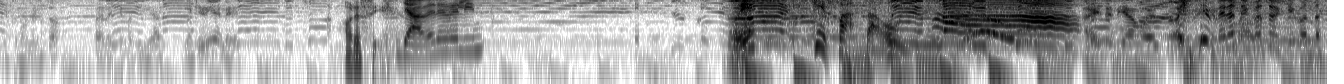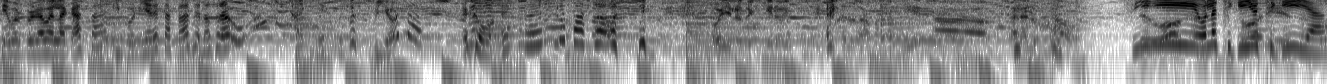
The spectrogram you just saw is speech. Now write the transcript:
en este momento para que nos digas lo que viene. Ahora sí. Ya, a ver, Evelyn. ¿Qué pasa hoy? Ah. Ahí teníamos el Oye, toque. espérate, cuento que cuando hacíamos el programa en la casa y ponían esa frase, no solo. Y es súper piola. Es como, esto es qué pasa hoy. Oye, lo otro que quiero decir es que saludamos también a, al alumnado. Sí, hola chiquillos, chiquillas.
